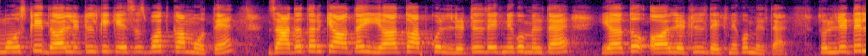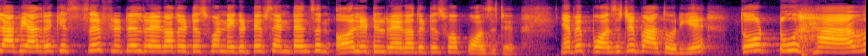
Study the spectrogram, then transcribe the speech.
मोस्टली द लिटिल के केसेस बहुत कम होते हैं। ज़्यादातर क्या होता है, या तो आपको लिटिल देखने को मिलता है, या तो अ लिटिल देखने को मिलता है। तो लिटिल आप याद रखिए, सिर्फ़ लिटिल रहेगा तो it is for negative sentence and a little रहेगा तो इट इज़ फॉर पॉजिटिव यहाँ पे पॉजिटिव बात हो रही है तो टू हैव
